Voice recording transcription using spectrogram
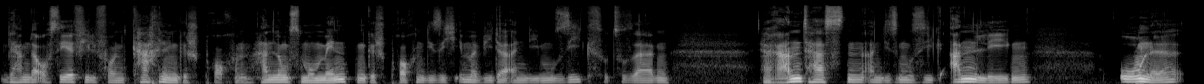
wir haben da auch sehr viel von Kacheln gesprochen, Handlungsmomenten gesprochen, die sich immer wieder an die Musik sozusagen herantasten, an diese Musik anlegen, ohne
